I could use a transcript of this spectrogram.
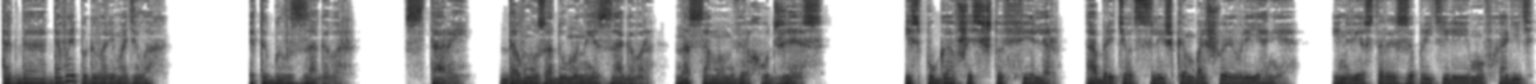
Тогда давай поговорим о делах. Это был заговор. Старый, давно задуманный заговор на самом верху Джесс. Испугавшись, что Феллер обретет слишком большое влияние, инвесторы запретили ему входить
